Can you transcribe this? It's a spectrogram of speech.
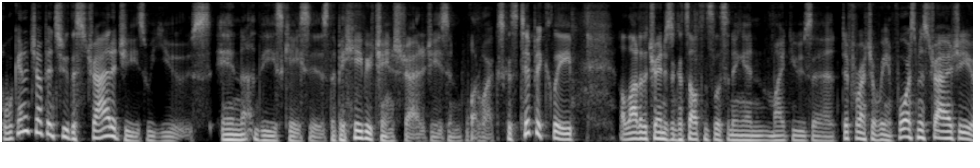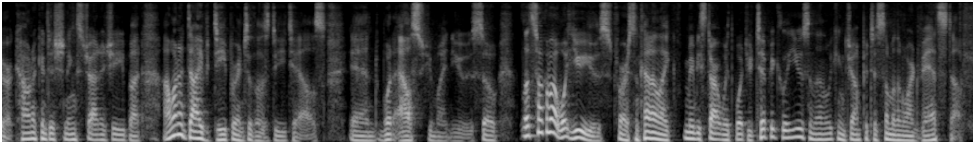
we're going to jump into the strategies we use in these cases, the behavior change strategies and what works. Because typically, a lot of the trainers and consultants listening in might use a differential reinforcement strategy or a counter conditioning strategy, but I want to dive deeper into those details and what else you might use. So let's talk about what you use first and kind of like maybe start with what you typically use, and then we can jump into some of the more advanced stuff.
